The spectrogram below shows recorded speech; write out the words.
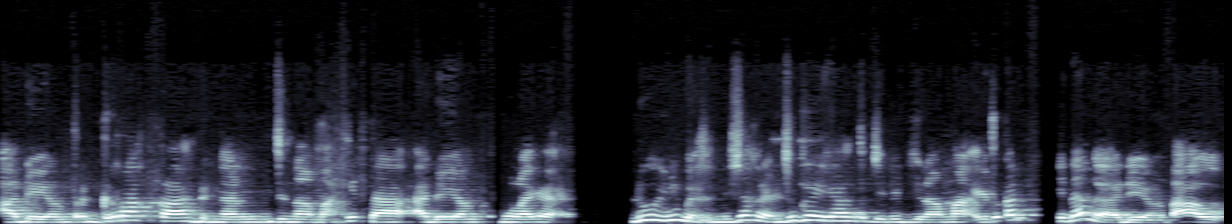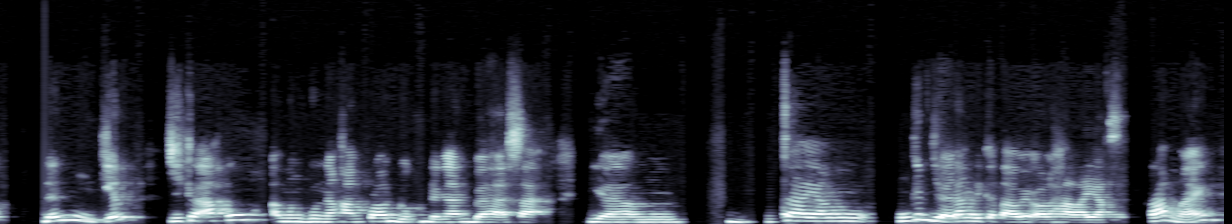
ada yang tergerak kah dengan jenama kita, ada yang mulai kayak, duh ini bahasa Indonesia keren juga ya untuk jadi jenama, itu kan kita nggak ada yang tahu. Dan mungkin jika aku menggunakan produk dengan bahasa yang bahasa yang mungkin jarang diketahui oleh halayak ramai,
